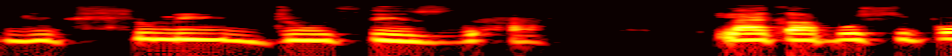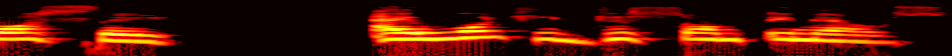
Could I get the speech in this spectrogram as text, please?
you truly do things that, like Apostle Paul say, I want to do something else,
